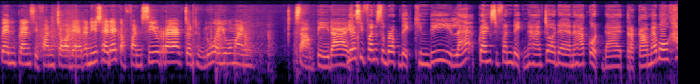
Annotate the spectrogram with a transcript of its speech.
เป็นแปรงสีฟันจอแดน อันนี้ใช้ได้กับฟันซี่แรกจนถึงลูกอายุประมาณ3 ปีได้ ยาสีฟันสำหรับเด็กคินดี้และแปรงสีฟันเด็กนะคะจอแดนนะคะ กดได้ตะกร้าแม่โบค่ะ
